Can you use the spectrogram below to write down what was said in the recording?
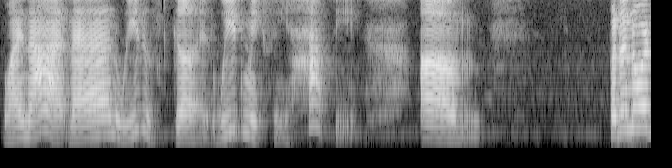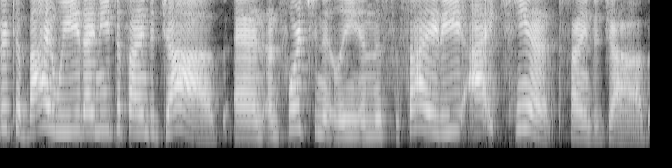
why not, man? Weed is good. Weed makes me happy. Um, but in order to buy weed, I need to find a job. And unfortunately, in this society, I can't find a job.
